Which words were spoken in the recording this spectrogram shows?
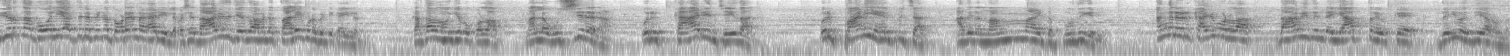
തീർന്ന ഗോലിയാത്തിനെ പിന്നെ തൊടേണ്ട കാര്യമില്ല. പക്ഷേ ദാവീദ് ചെയ്തത് അവന്റെ തലയും കൂടെ വെട്ടി കയ്യിലെടുത്തു കർത്താവ് നോക്കിയപ്പോൾ കൊള്ളാം. നല്ല ഉശിരനാണ്. ഒരു കാര്യം ചെയ്താൽ ഒരു പണി ഏൽപ്പിച്ചാൽ അതിനെ നന്നായിട്ട് പ്രതികരിക്കും അങ്ങനെ ഒരു കഴിവുള്ള ദാവീദിന്റെ യാത്രയൊക്കെ ദൈവം എന്ത് ചെയ്യാറുണ്ട്?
